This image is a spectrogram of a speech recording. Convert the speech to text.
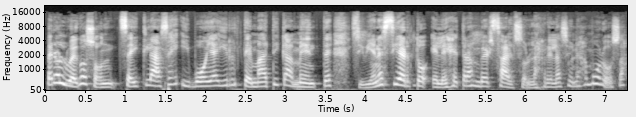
pero luego son seis clases y voy a ir temáticamente, si bien es cierto, el eje transversal son las relaciones amorosas,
